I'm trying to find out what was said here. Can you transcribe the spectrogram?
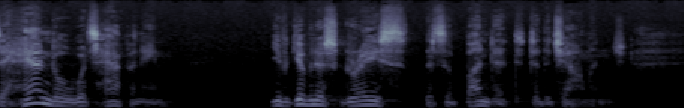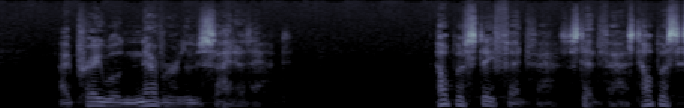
to handle what's happening. You've given us grace that's abundant to the challenge. I pray we'll never lose sight of that. Help us stay steadfast, steadfast. Help us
